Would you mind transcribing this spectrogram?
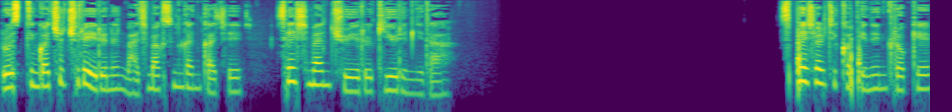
로스팅과 추출에 이르는 마지막 순간까지 세심한 주의를 기울입니다. specialty 커피는 그렇게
